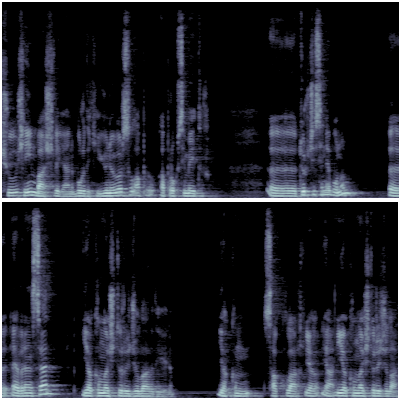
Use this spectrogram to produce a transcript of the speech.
Şu şeyin başlığı yani buradaki Universal Appro- Approximator. Ee, Türkçesi ne bunun? Ee, evrensel yakınlaştırıcılar diyelim. Yakın saklar ya- yani yakınlaştırıcılar.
